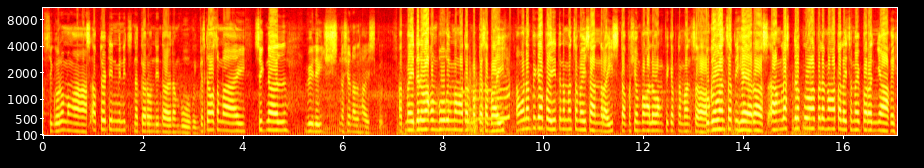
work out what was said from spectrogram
Siguro mga after 10 minutes nagkaroon din tayo ng booking. Kasi ako sa may Signal Village National High School. At may dalawa kong booking mga tol magkasabay. Ang unang pick up ay dito naman sa may Sunrise. Tapos yung pangalawang pick up naman sa Lugawan sa Tijeras. Ang last drop ko nga pala mga tol ay sa may Paranaque.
